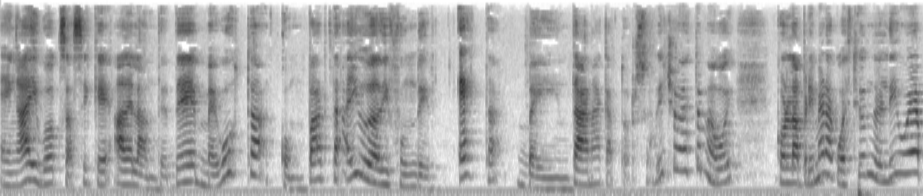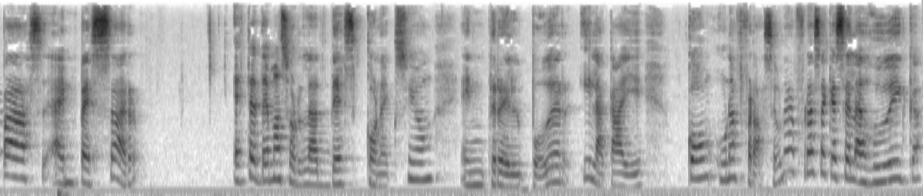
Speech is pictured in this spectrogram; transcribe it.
en iBox. Así que adelante, de me gusta, comparta, ayuda a difundir esta ventana 14. Dicho esto, me voy con la primera cuestión del día. Voy a, a empezar este tema sobre la desconexión entre el poder y la calle con una frase, una frase que se le adjudica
